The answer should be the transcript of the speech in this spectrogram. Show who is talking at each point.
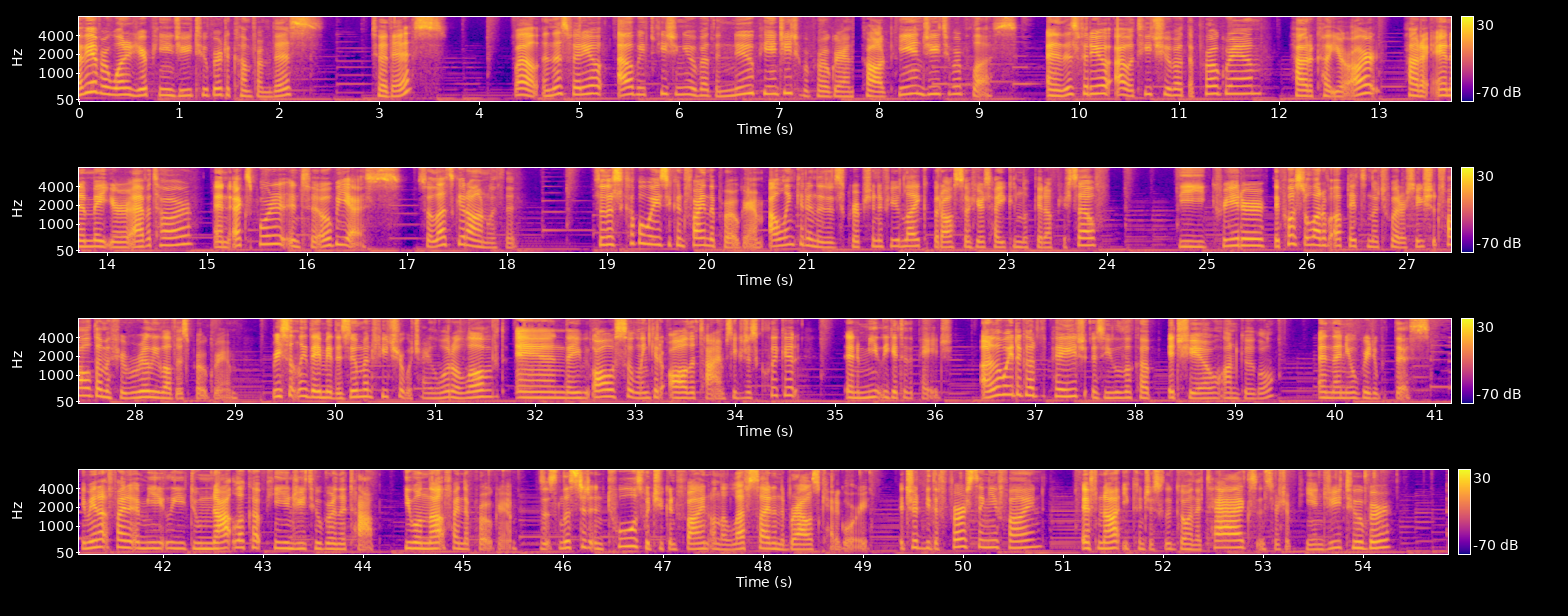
Speaker 1: Have you ever wanted your PNG tuber to come from this to this? Well, in this video, I will be teaching you about the new PNG tuber program called PNG Tuber Plus. And in this video, I will teach you about the program, how to cut your art, how to animate your avatar, and export it into OBS. So let's get on with it. So there's a couple ways you can find the program. I'll link it in the description if you'd like, but also here's how you can look it up yourself. The creator, they post a lot of updates on their Twitter, so you should follow them if you really love this program. Recently, they made the zoom in feature, which I would have loved, and they also link it all the time, so you can just click it and immediately get to the page. Another way to go to the page is you look up Itch.io on Google, and then you'll read it with this. You may not find it immediately. Do not look up PNG Tuber in the top you will not find the program, because it's listed in tools which you can find on the left side in the browse category. It should be the first thing you find. If not, you can just go in the tags and search up PNG tuber,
